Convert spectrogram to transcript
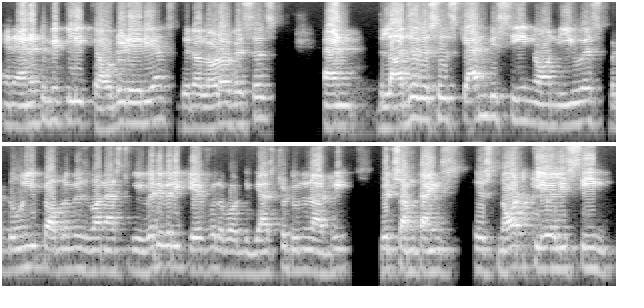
an anatomically crowded area. So there are a lot of vessels and the larger vessels can be seen on EUS, but the only problem is one has to be very, very careful about the gastroduodenal artery, which sometimes is not clearly seen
